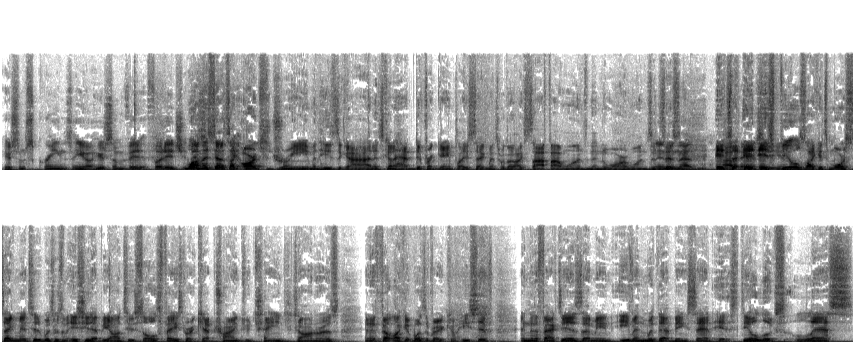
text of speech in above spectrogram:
here's some screens, you know, here's some vid- footage. Well, This- they said it's like Art's dream, and he's the guy, and it's going to have different gameplay segments where they're like sci-fi ones and then noir ones. It's And just, it's a, it, it feels like it's more segmented, which was an issue that Beyond Two Souls faced, where it kept trying to change genres, and it felt like it wasn't very cohesive. And then the fact is, I mean, even with that being said, it still looks less.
